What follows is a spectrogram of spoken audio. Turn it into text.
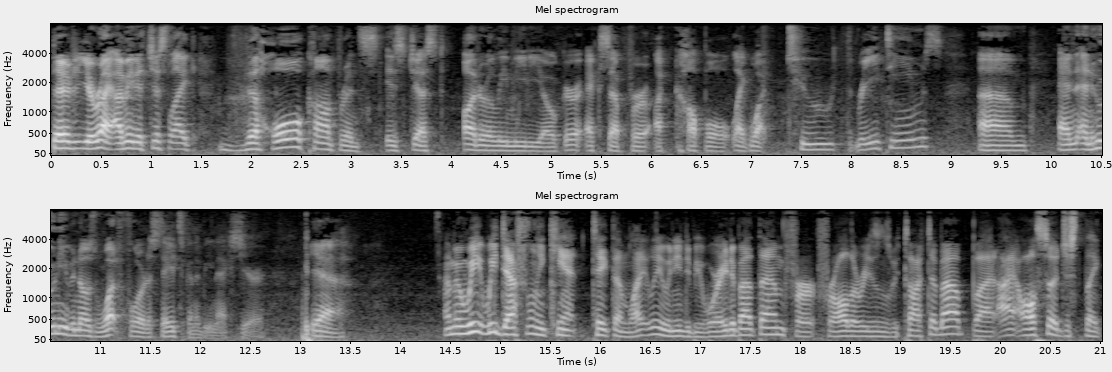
They're, you're right. I mean, it's just like the whole conference is just utterly mediocre, except for a couple, like what, two, three teams, um, and and who even knows what Florida State's going to be next year. Yeah. I mean, we, we definitely can't take them lightly. We need to be worried about them for, for all the reasons we talked about. But I also just like,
